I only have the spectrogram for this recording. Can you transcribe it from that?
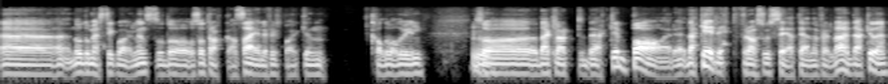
eh, noe domestic violence, og, da, og så trakk han seg eller fikk sparken, kall det hva du vil. Så det er klart, det er ikke bare Det er ikke rett fra suksess til NFL der, det er ikke det.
